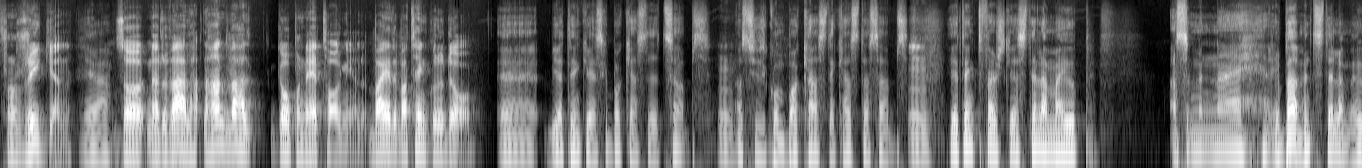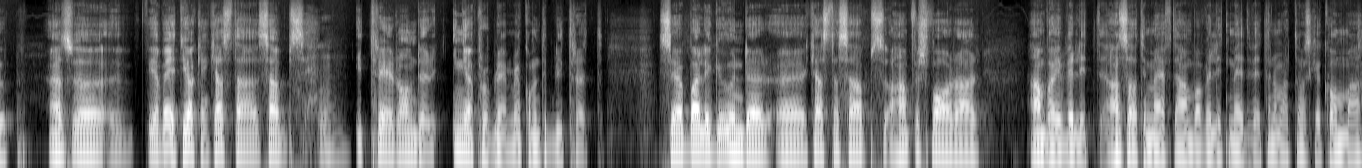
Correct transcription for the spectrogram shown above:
från ryggen. ja, Så när, du väl, när han väl går på nedtagningen, vad, det, vad tänker du då? eh, jag tänker jag ska bara kasta ut subs. Mm. Alltså jag kommer bara kasta, kasta subs. Mm. Jag tänkte först, ska jag ställa mig upp? Alltså men nej, jag behöver inte ställa mig upp. Alltså, jag vet, jag kan kasta subs Mm. i tre ronder, inga problem, jag kommer inte bli trött. Så jag bara ligger under, eh, kastar subs och han försvarar. Han, var ju väldigt, han sa till mig efter han var väldigt medveten om att de ska komma.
